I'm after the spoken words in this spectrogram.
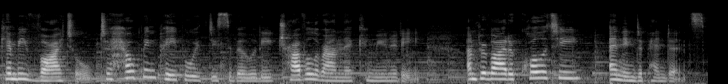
can be vital to helping people with disability travel around their community and provide equality and independence.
